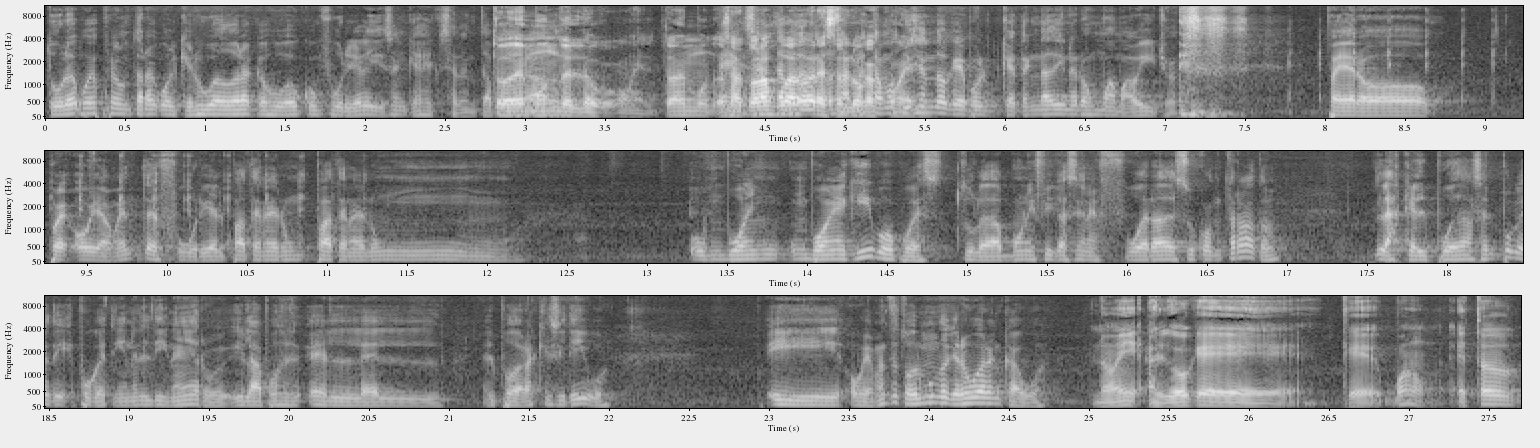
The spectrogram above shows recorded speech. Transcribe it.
tú le puedes preguntar a cualquier jugadora que ha jugado con Furiel y dicen que es excelente Todo el mundo es loco con él. Todo el mundo, o sea, Excelente todos los jugadores apoderado. O sea, son no estamos con él. diciendo que porque tenga dinero es un mamabicho. Pero, pues obviamente Furiel para tener un, para tener un, un buen, un buen equipo, pues tú le das bonificaciones fuera de su contrato, las que él puede hacer porque, porque tiene el dinero y la, el, el poder adquisitivo. Y obviamente todo el mundo quiere jugar en Cagua. No hay algo que, que, bueno, esto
